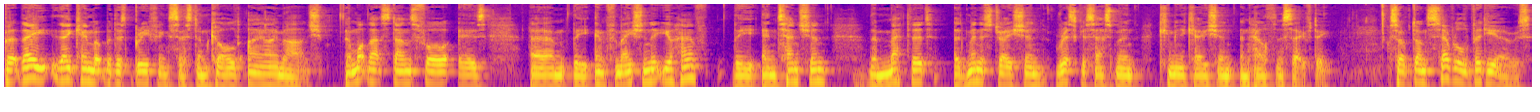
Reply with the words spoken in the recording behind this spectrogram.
But they, they came up with this briefing system called IIMARCH. And what that stands for is um, the information that you have, the intention, the method, administration, risk assessment, communication, and health and safety. So I've done several videos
